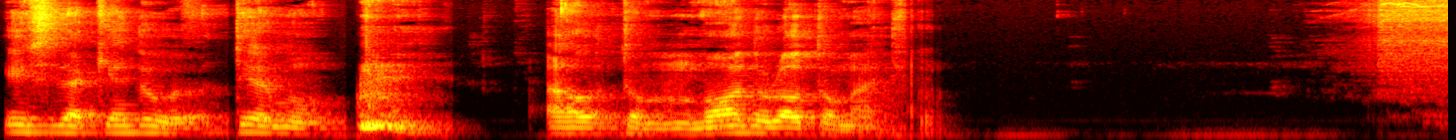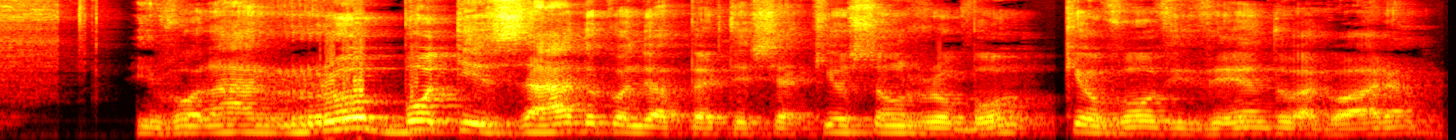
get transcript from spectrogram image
Esse daqui é do termo auto, módulo automático. e vou lá robotizado quando eu aperto esse aqui, eu sou um robô que eu vou vivendo agora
